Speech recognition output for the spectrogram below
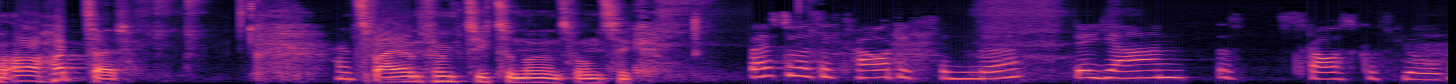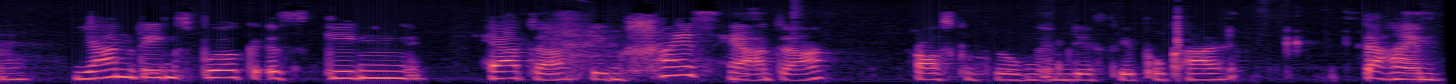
Ah, Halbzeit. 52 zu 29. Weißt du, was ich traurig finde? Der Jan ist rausgeflogen. Jan Regensburg ist gegen Hertha, gegen scheiß Hertha, rausgeflogen im DFB-Pokal. Daheim,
